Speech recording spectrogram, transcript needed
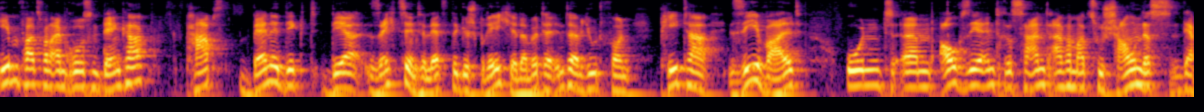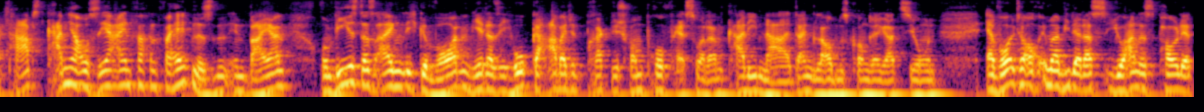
ebenfalls von einem großen Denker, Papst Benedikt 16. Letzte Gespräche. Da wird er interviewt von Peter Seewald und ähm, auch sehr interessant, einfach mal zu schauen, dass der Papst kam ja aus sehr einfachen Verhältnissen in Bayern. Und wie ist das eigentlich geworden? Wie hat er sich hochgearbeitet, praktisch vom Professor, dann Kardinal, dann Glaubenskongregation. Er wollte auch immer wieder, dass Johannes Paul II.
